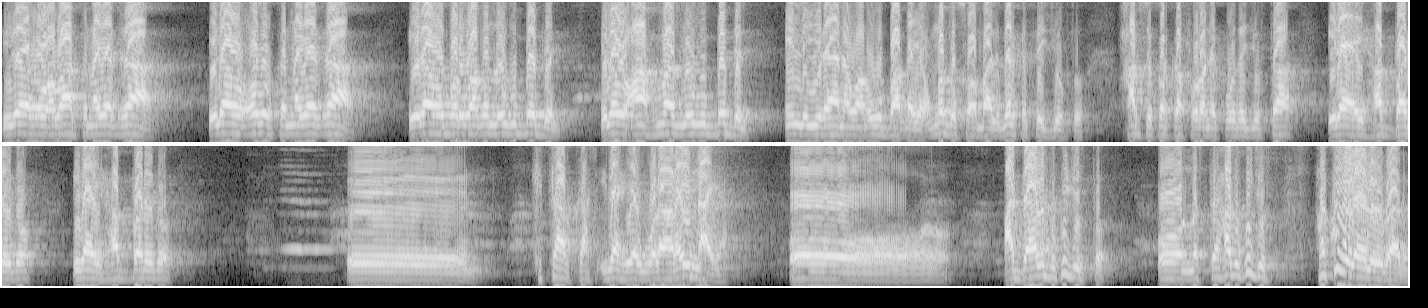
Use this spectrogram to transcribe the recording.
ilaahow abaarta naga qaad. Ilaahow cudurka naga qaad. Ilaahow barwaaqo noogu bedel ilaahow caafimaad noogu bedel in la yidhaahna waan ugu baaqaya ummadda soomaaliya meel kastay joogto. Xabsi korka furan ay ku wada jirtaa ilaahay ha barido ilaahay ha barido. Kitaabkaas ilaahayaa walaalaynaya oo cadaaladda ku jirto oo nasteexadu ku jirto ha ku walaaloobaano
